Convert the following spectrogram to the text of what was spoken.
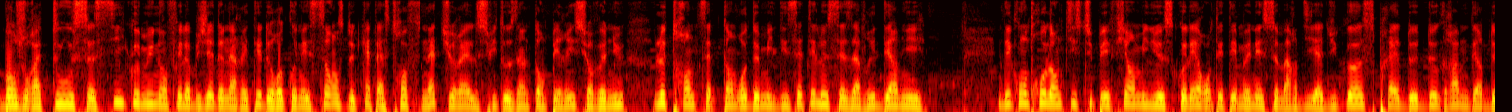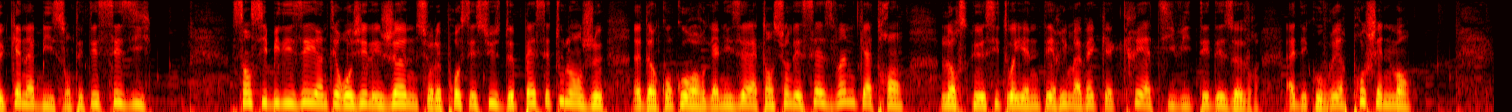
Bonjour à tous. Six communes ont fait l'objet d'un arrêté de reconnaissance de catastrophe naturelle suite aux intempéries survenues le 30 septembre 2017 et le 16 avril dernier. Des contrôles anti-stupéfiants en milieu scolaire ont été menés ce mardi à Ducos. Près de 2 grammes d'herbe de cannabis ont été saisis. Sensibiliser et interroger les jeunes sur le processus de paix, c'est tout l'enjeu d'un concours organisé à l'attention des 16-24 ans, lorsque citoyenneté rime avec créativité des œuvres à découvrir prochainement.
